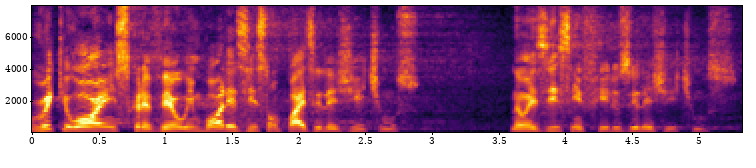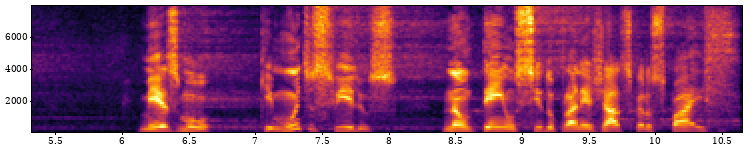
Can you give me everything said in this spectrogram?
Rick Warren escreveu: Embora existam pais ilegítimos, não existem filhos ilegítimos. Mesmo que muitos filhos não tenham sido planejados pelos pais,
